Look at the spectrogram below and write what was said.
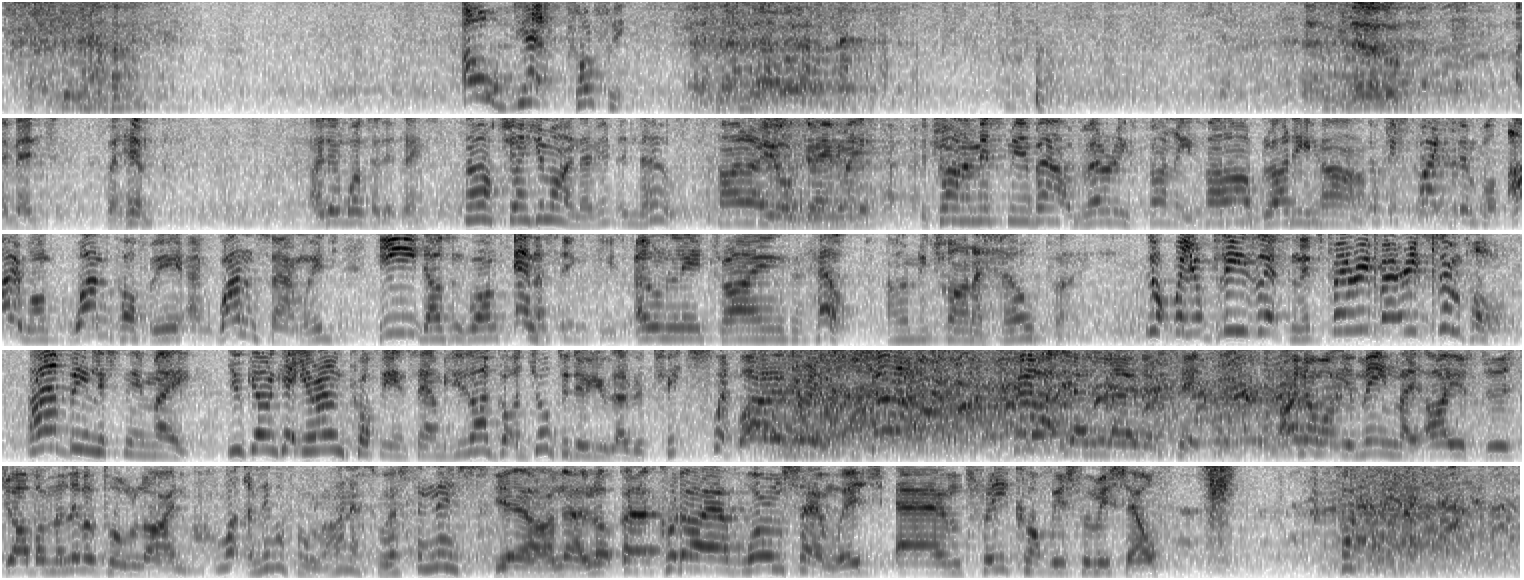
oh, yeah, coffee. Uh, no, I meant for him. I don't want anything. Oh, change your mind, have you? Uh, no. I know your game, mate. You're trying to mess me about. Very funny. Ha, bloody ha. Look, it's quite simple. I want one coffee and one sandwich. He doesn't want anything. He's only trying to help. Only trying to help, eh? Look, will you please listen? It's very, very simple. I have been listening, mate. You go and get your own coffee and sandwiches. I've got a job to do, you load of tits. Well. Shut up! Shut up, you load of tits. I know what you mean, mate. I used to do this job on the Liverpool line. What, the Liverpool line? That's worse than this. Yeah, I know. Look, uh, could I have one sandwich and three coffees for myself?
